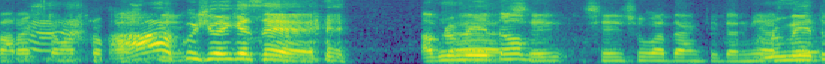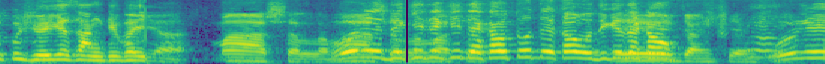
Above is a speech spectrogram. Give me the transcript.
তার একটা মাত্র খুশি হয়ে গেছে। আপনার মেয়ে তো সেই সুবাদে আংটিটা নিয়ে আপনার মেয়ে তো খুশি হয়ে গেছে আংটি ভাইয়া। মাশাআল্লাহ ওরে দেখি দেখি দেখাও তো দেখাও ওদিকে দেখাও। এই যে আংটি, আংটি। ওরে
